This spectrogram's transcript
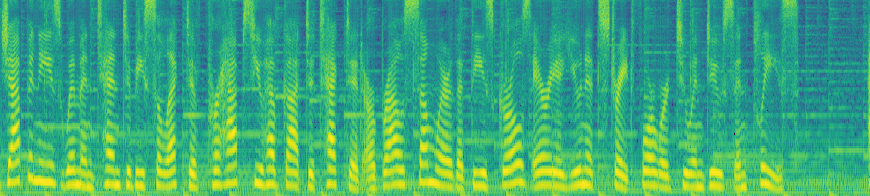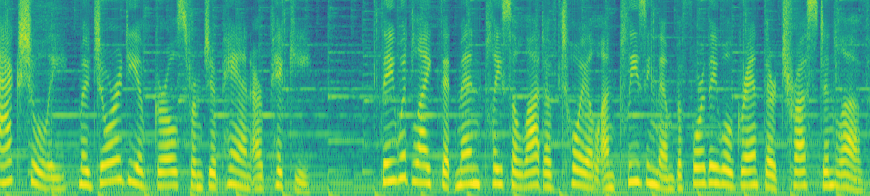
Japanese women tend to be selective perhaps you have got detected or browse somewhere that these girls area unit straightforward to induce and please. Actually, majority of girls from Japan are picky. They would like that men place a lot of toil on pleasing them before they will grant their trust and love.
